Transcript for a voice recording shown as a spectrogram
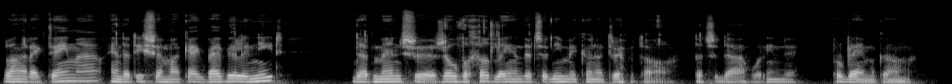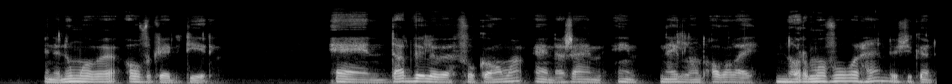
belangrijk thema. En dat is zeg maar, kijk, wij willen niet dat mensen zoveel geld lenen dat ze het niet meer kunnen terugbetalen dat ze daarvoor in de problemen komen. En dat noemen we overkreditering. En dat willen we voorkomen. En daar zijn in Nederland allerlei normen voor. Hè? Dus je kunt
